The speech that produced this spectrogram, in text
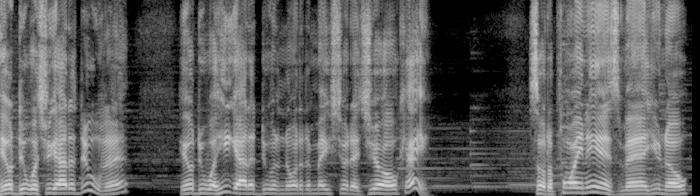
He'll do what you got to do, man. He'll do what he got to do in order to make sure that you're okay. So the point is, man, you know,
